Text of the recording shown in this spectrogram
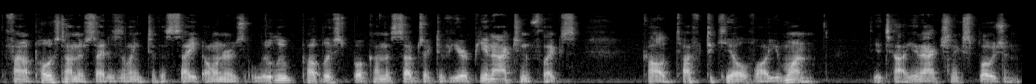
The final post on their site is a link to the site owner's Lulu published book on the subject of European action flicks called Tough to Kill Volume 1 The Italian Action Explosion,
